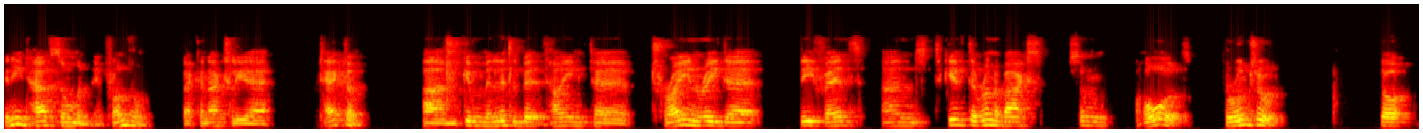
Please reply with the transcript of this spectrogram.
they need to have someone in front of him that can actually uh, protect him. Um, give him a little bit of time to try and read the defense and to give the running backs some holes to run through. So,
